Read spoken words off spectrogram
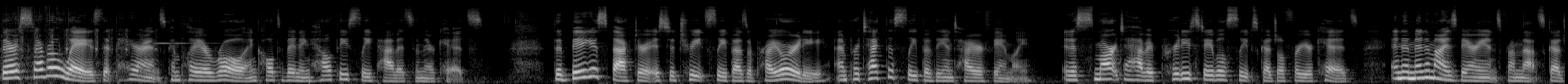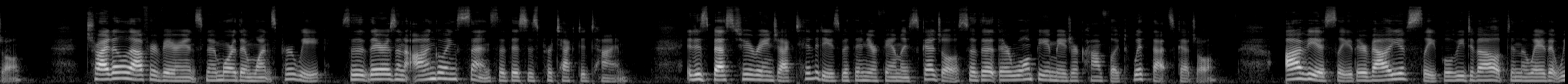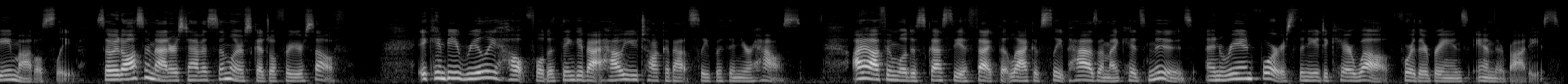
There are several ways that parents can play a role in cultivating healthy sleep habits in their kids. The biggest factor is to treat sleep as a priority and protect the sleep of the entire family. It is smart to have a pretty stable sleep schedule for your kids and to minimize variance from that schedule. Try to allow for variance no more than once per week so that there is an ongoing sense that this is protected time. It is best to arrange activities within your family schedule so that there won't be a major conflict with that schedule. Obviously, their value of sleep will be developed in the way that we model sleep, so it also matters to have a similar schedule for yourself. It can be really helpful to think about how you talk about sleep within your house. I often will discuss the effect that lack of sleep has on my kids' moods and reinforce the need to care well for their brains and their bodies.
